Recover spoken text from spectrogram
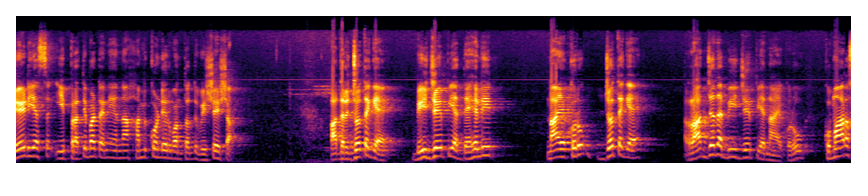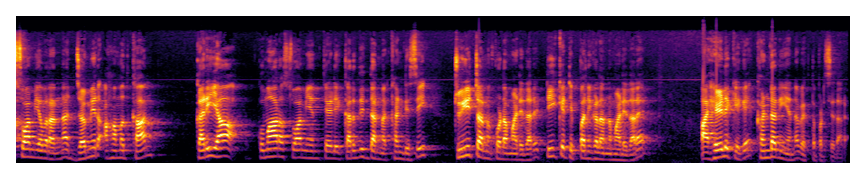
ಜೆ ಡಿ ಎಸ್ ಈ ಪ್ರತಿಭಟನೆಯನ್ನು ಹಮ್ಮಿಕೊಂಡಿರುವಂಥದ್ದು ವಿಶೇಷ. ಅದರ ಜೊತೆಗೆ ಬಿ ಜೆ ಪಿಯ ದೆಹಲಿ ನಾಯಕರು, ಜೊತೆಗೆ ರಾಜ್ಯದ ಬಿ ಜೆ ಪಿಯ ನಾಯಕರು ಕುಮಾರಸ್ವಾಮಿಯವರನ್ನು ಜಮೀರ್ ಅಹಮದ್ ಖಾನ್, ಕರಿಯಾ ಕುಮಾರಸ್ವಾಮಿ ಅಂತೇಳಿ ಕರೆದಿದ್ದನ್ನು ಖಂಡಿಸಿ ಟ್ವೀಟನ್ನು ಕೂಡ ಮಾಡಿದ್ದಾರೆ, ಟೀಕೆ ಟಿಪ್ಪಣಿಗಳನ್ನು ಮಾಡಿದ್ದಾರೆ. ಆ ಹೇಳಿಕೆಗೆ ಖಂಡನೆಯನ್ನು ವ್ಯಕ್ತಪಡಿಸಿದ್ದಾರೆ.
